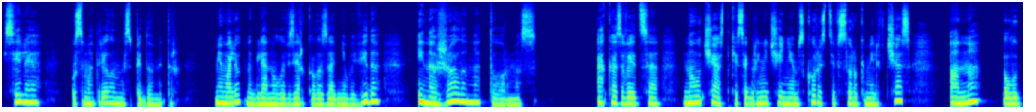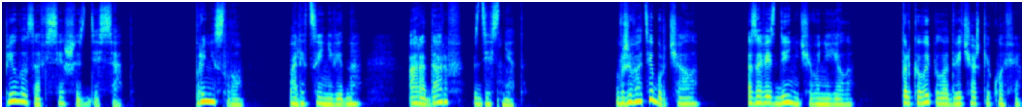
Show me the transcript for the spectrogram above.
Селия посмотрела на спидометр, мимолетно глянула в зеркало заднего вида и нажала на тормоз — Оказывается, на участке с ограничением скорости в 40 миль в час она лупила за все 60. Пронесло. Полиции не видно, а радаров здесь нет. В животе бурчало. За весь день ничего не ела. Только выпила две чашки кофе.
